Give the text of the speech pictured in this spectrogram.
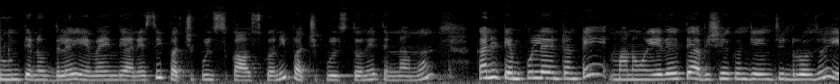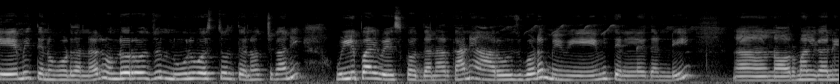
నూనె తినొద్దులే ఏమైంది అనేసి పచ్చి పులుసు కాసుకొని పచ్చి పులుసుతోనే తిన్నాము. కానీ టెంపుల్లో ఏంటంటే మనం ఏదైతే అభిషేకం చేయించిన రోజు ఏమీ తినకూడదు అన్నారు రెండో రోజు నూనె వస్తువులు తినొచ్చు కానీ ఉల్లిపాయ వేసుకోవద్దు అన్నారు కానీ ఆ రోజు కూడా మేము ఏమీ తినలేదండి. నార్మల్గానే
